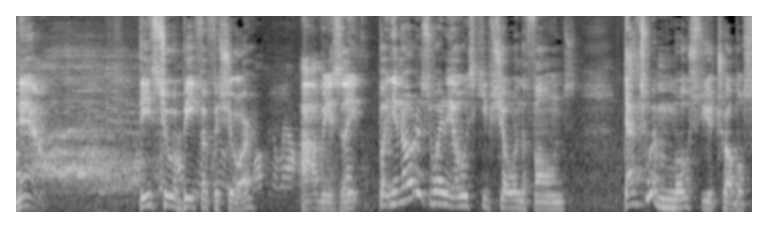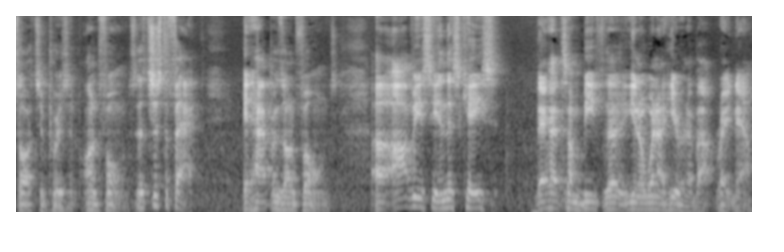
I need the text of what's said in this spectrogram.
Now, these two are beefing for sure, obviously. But you notice the way they always keep showing the phones? That's where most of your trouble starts in prison, on phones. That's just a fact. It happens on phones. Uh, obviously, in this case, they had some beef that, you know, we're not hearing about right now.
